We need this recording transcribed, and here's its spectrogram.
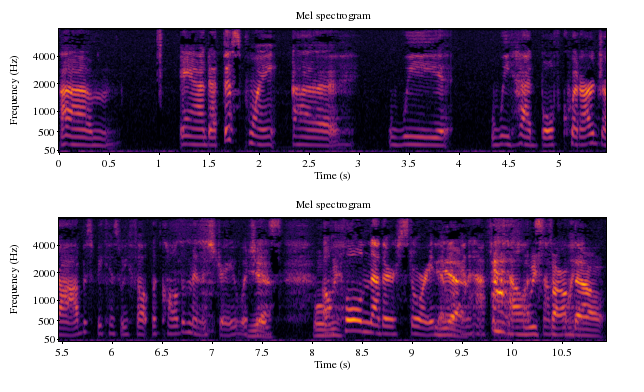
um and at this point uh we we had both quit our jobs because we felt the call to ministry which Yeah. is Well, a we- whole nother story that we're gonna have to tell we found point. out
